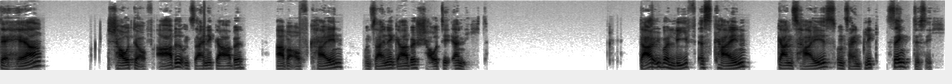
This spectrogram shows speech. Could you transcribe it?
Der Herr schaute auf Abel und seine Gabe, aber auf Kain und seine Gabe schaute er nicht. Da überlief es Kain ganz heiß und sein Blick senkte sich.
